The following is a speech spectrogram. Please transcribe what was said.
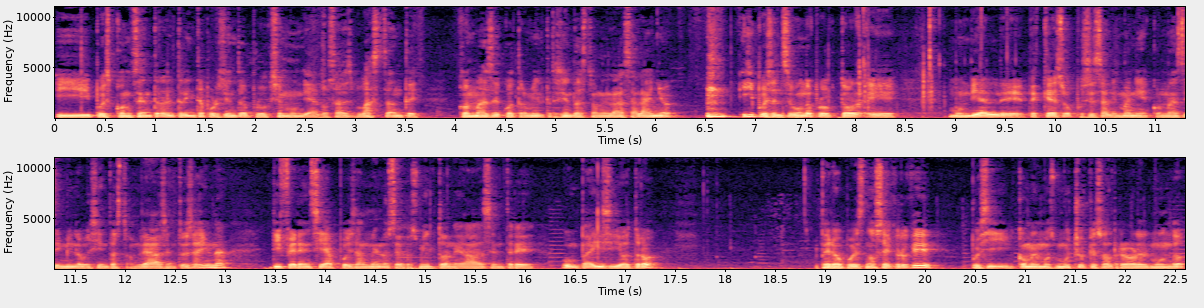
y pues concentra el 30% de producción mundial, o sea, es bastante, con más de 4.300 toneladas al año. y pues el segundo productor eh, mundial de, queso pues es Alemania con más de 1900 toneladas. Entonces hay una diferencia pues al menos de 2000 toneladas entre un país y otro. Pero pues no sé, creo que pues sí comemos mucho queso alrededor del mundo.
